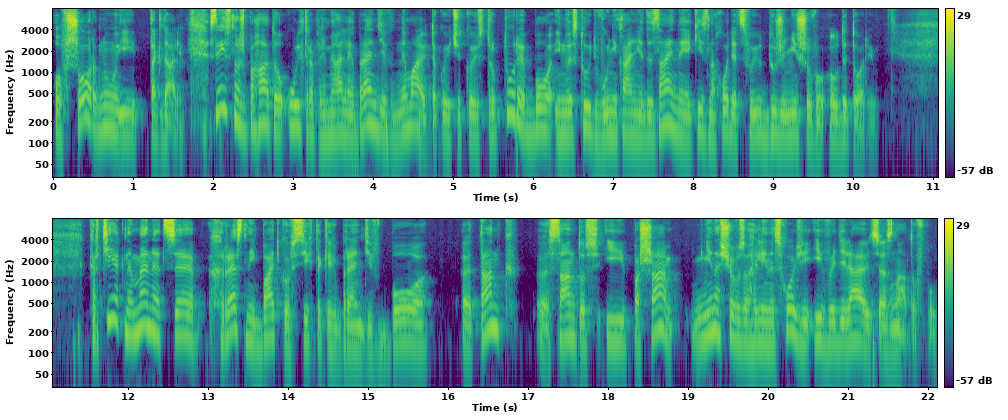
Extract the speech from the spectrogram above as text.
офшор, ну і так далі. Звісно ж, багато ультрапреміальних брендів не мають такої чіткої структури, бо інвестують в унікальні дизайни, які знаходять свою дуже нішову аудиторію. Cartier, як на мене, це хресний батько всіх таких брендів, бо е, танк, Сантос і Паша ні на що взагалі не схожі і виділяються з натовпу.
